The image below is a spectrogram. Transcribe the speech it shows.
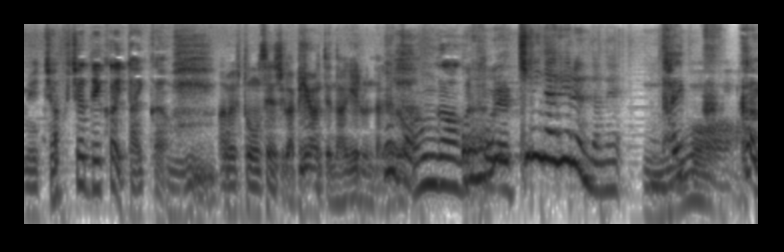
めちゃくちゃでかい大会。アメフトの選手がビューンって投げるんだけど、なんかハンガーぐらい。これ思いっきり投げるんだね。体育館、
